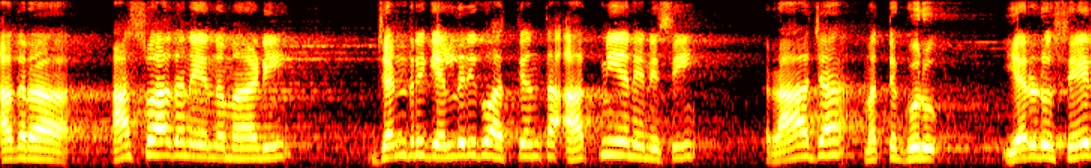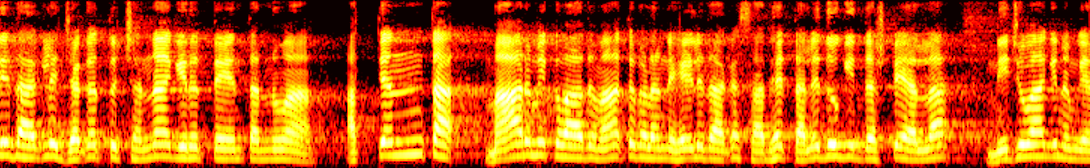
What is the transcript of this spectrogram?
ಅದರ ಆಸ್ವಾದನೆಯನ್ನು ಮಾಡಿ ಜನರಿಗೆ ಎಲ್ಲರಿಗೂ ಅತ್ಯಂತ ಆತ್ಮೀಯನೆನಿಸಿ ರಾಜ ಮತ್ತು ಗುರು ಎರಡು ಸೇರಿದಾಗಲೇ ಜಗತ್ತು ಚೆನ್ನಾಗಿರುತ್ತೆ ಅಂತನ್ನುವ ಅತ್ಯಂತ ಮಾರ್ಮಿಕವಾದ ಮಾತುಗಳನ್ನು ಹೇಳಿದಾಗ ಸಭೆ ತಲೆದೂಗಿದ್ದಷ್ಟೇ ಅಲ್ಲ, ನಿಜವಾಗಿ ನಮಗೆ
